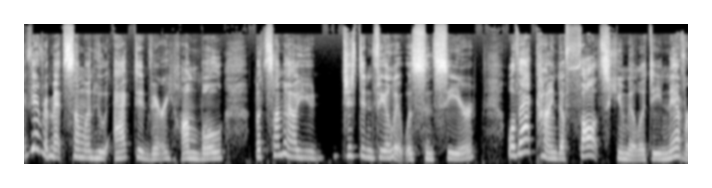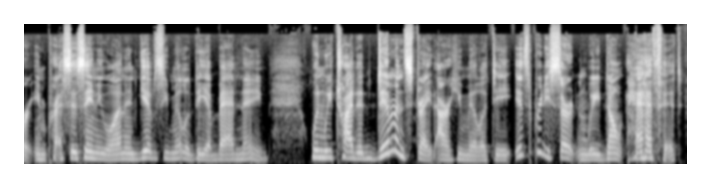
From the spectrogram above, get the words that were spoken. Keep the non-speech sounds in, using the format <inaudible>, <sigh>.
Have you ever met someone who acted very humble, but somehow you just didn't feel it was sincere? Well, that kind of false humility never impresses <laughs> anyone and gives humility a bad name when we try to demonstrate our humility, it's pretty certain we don't <laughs> have it.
